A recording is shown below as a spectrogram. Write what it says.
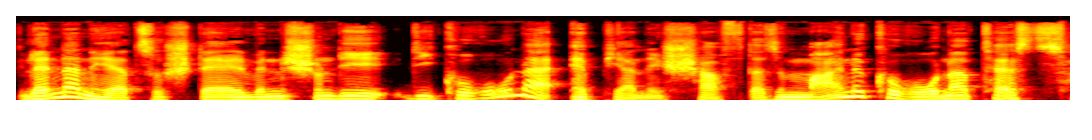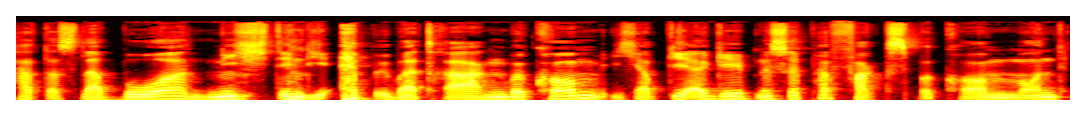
Ländern herzustellen, wenn es schon die, die Corona-App ja nicht schafft. Also meine Corona-Tests hat das Labor nicht in die App übertragen bekommen ich habe die Ergebnisse per Fax bekommen. Und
